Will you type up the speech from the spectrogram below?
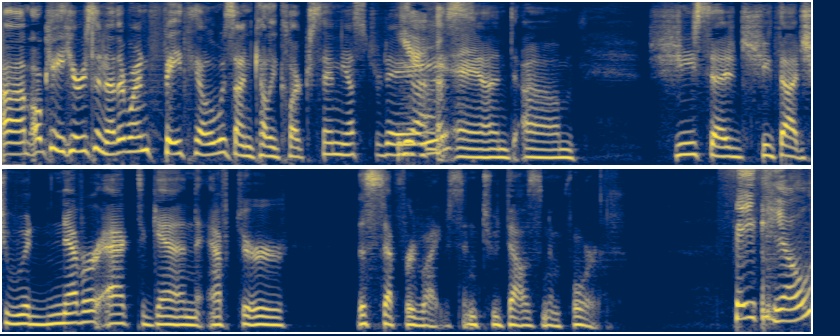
Um, okay, here's another one. Faith Hill was on Kelly Clarkson yesterday. Yes. And um, she said she thought she would never act again after the Stepford Wives in 2004. Faith Hill.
